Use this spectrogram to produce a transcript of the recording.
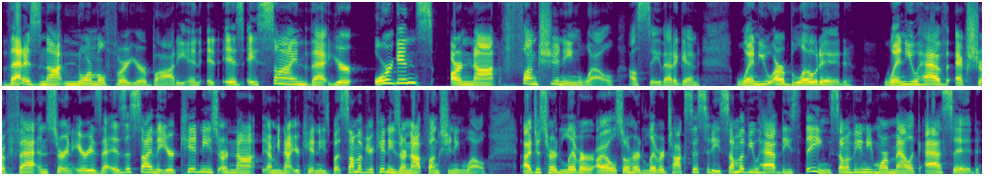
that is not normal for your body and it is a sign that your organs are not functioning well. I'll say that again. When you are bloated, when you have extra fat in certain areas, that is a sign that your kidneys are not, I mean, not your kidneys, but some of your kidneys are not functioning well. I just heard liver. I also heard liver toxicity. Some of you have these things. Some of you need more malic acid,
